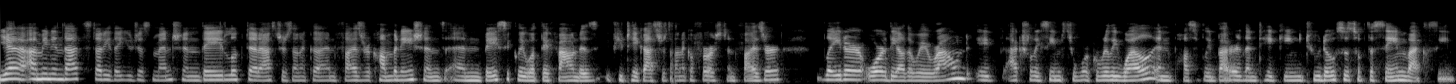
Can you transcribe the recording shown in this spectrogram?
Yeah, I mean, in that study that you just mentioned, they looked at AstraZeneca and Pfizer combinations, and basically what they found is if you take AstraZeneca first and Pfizer later, or the other way around, it actually seems to work really well and possibly better than taking two doses of the same vaccine.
